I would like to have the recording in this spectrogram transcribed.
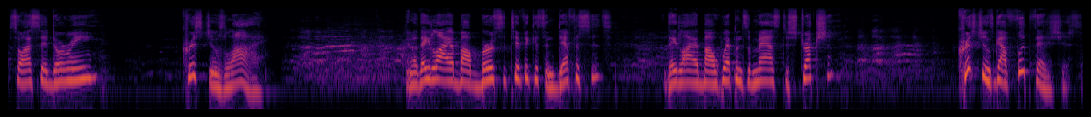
So I said, Doreen, Christians lie. You know, they lie about birth certificates and deficits. They lie about weapons of mass destruction. Christians got foot fetishes.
